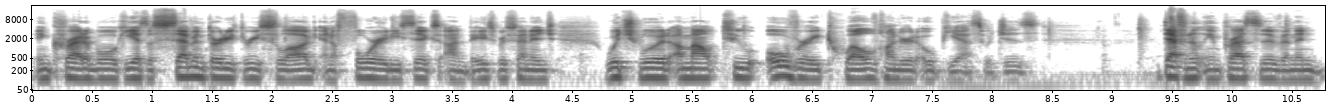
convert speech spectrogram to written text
incredible. He has a 733 slug and a 486 on base percentage, which would amount to over a 1200 OPS, which is definitely impressive. And then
